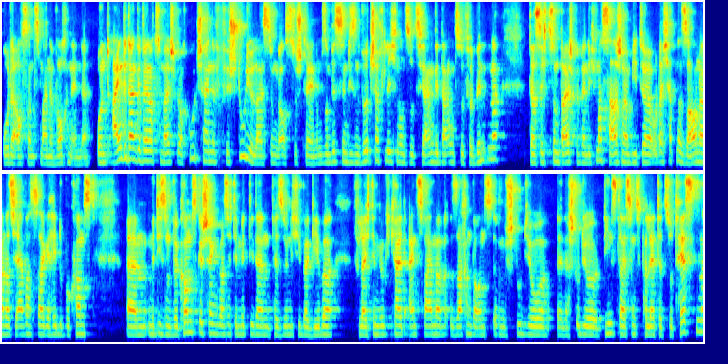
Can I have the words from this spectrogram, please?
oder auch sonst mal eine Wochenende. Und ein Gedanke wäre noch zum Beispiel auch Gutscheine für Studioleistungen auszustellen, um so ein bisschen diesen wirtschaftlichen und sozialen Gedanken zu verbinden, dass ich zum Beispiel, wenn ich Massagen anbiete oder ich habe eine Sauna, dass ich einfach sage, hey, du bekommst ähm, mit diesem Willkommensgeschenk, was ich den Mitgliedern persönlich übergebe, vielleicht die Möglichkeit, ein, zweimal Sachen bei uns im Studio, in der Studio-Dienstleistungspalette zu testen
